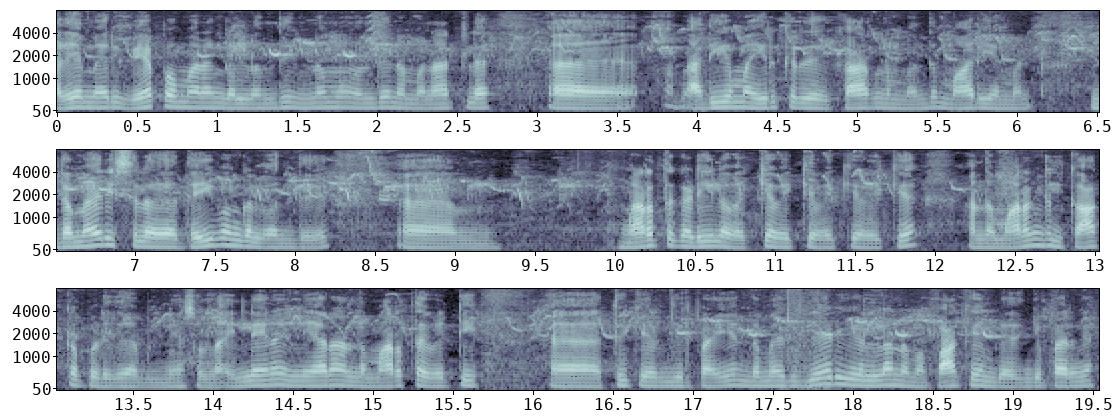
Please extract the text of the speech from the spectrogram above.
அதே மாதிரி வேப்ப மரங்கள் வந்து இன்னமும் வந்து நம்ம நாட்டில் அதிகமாக இருக்கிறதுக்கு காரணம் வந்து மாரியம்மன். இந்த மாதிரி சில தெய்வங்கள் வந்து மரத்துக்கடியில் மரத்துக்கு அடியில் வைக்க வைக்க வைக்க வைக்க அந்த மரங்கள் காக்கப்படுது அப்படின்னே சொல்லலாம். இல்லைன்னா இந்நேரம் அந்த மரத்தை வெட்டி தூக்கி எறிஞ்சிருப்பாங்க. இந்த மாதிரி ஏரிகள்லாம் நம்ம பார்க்கவே முடியாது. இங்கே பாருங்கள்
